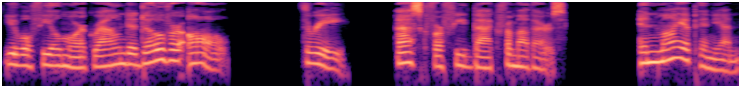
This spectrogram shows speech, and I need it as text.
you will feel more grounded overall. 3. Ask for feedback from others. In my opinion,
